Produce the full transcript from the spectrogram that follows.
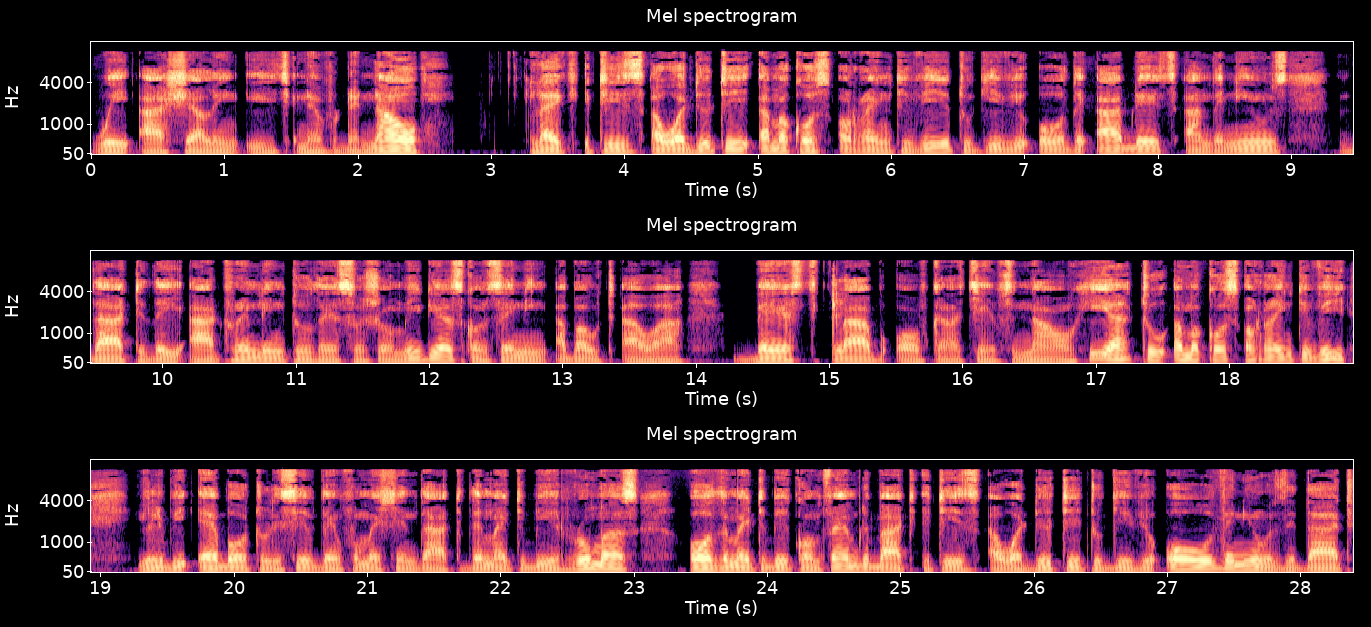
we are sharing each and every day. Now like it is our duty Amakhosi Online TV to give you all the updates and the news that they are trending to the social medias concerning about our best club of Kaizer Now here to Amakhosi Online TV, you'll be able to receive the information that there might be rumors or they might be confirmed, but it is our duty to give you all the news that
